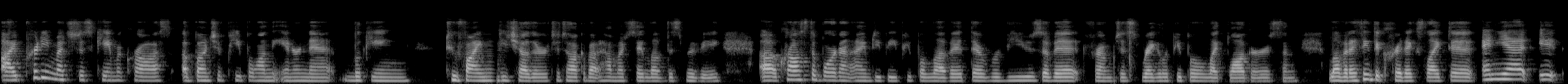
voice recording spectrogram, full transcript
I pretty much just came across a bunch of people on the internet looking to find each other to talk about how much they love this movie. Uh, across the board on IMDb, people love it. There are reviews of it from just regular people like bloggers and love it. I think the critics liked it. And yet it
